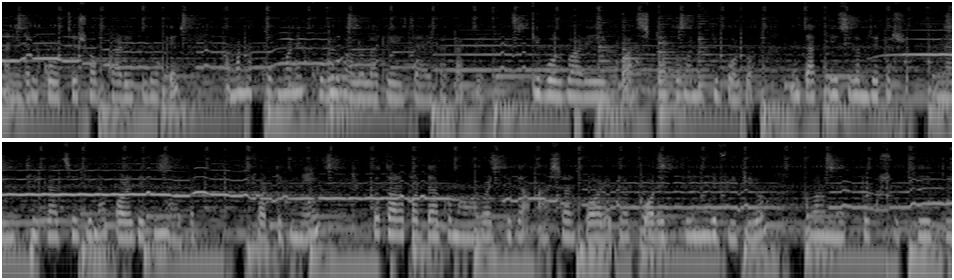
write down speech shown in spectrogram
হ্যান্ডেল করছে সব গাড়িগুলোকে। আমার না খুব মানে খুবই ভালো লাগে এই জায়গাটাকে। কি বলব? আর এই বাসটা তো মানে কি বলব? আমি তাকিয়েছিলাম যে এটা মানে ঠিক আছে কি না? পরে দেখি না, এটা সঠিক নেই। তো তারপর দেখো মামার বাড়ি থেকে আসার পর, এটার পরের দিনের ভিডিও, আমার মুখ টুক শুকিয়ে কি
